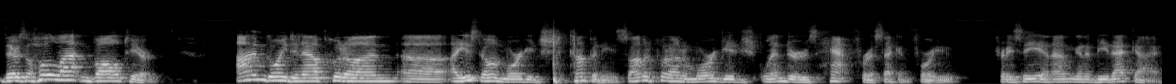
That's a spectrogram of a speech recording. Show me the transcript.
there's a whole lot involved here. I'm going to now put on, uh, I used to own mortgage companies, so I'm going to put on a mortgage lender's hat for a second for you, Tracy, and I'm going to be that guy.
